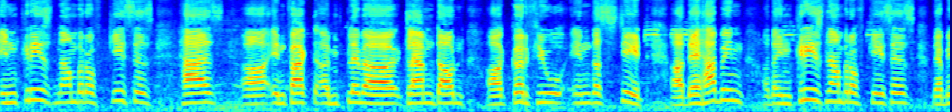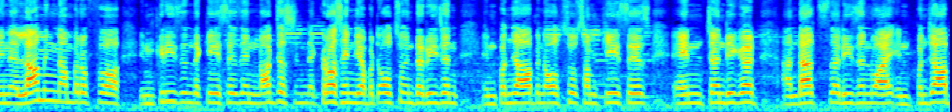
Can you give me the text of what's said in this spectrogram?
increased number of cases has uh, in fact uh, clamped down uh, curfew in the state. Uh, there have been uh, the increased number of cases. There have been alarming number of uh, increase in the cases in not just in, across India but also in the region in Punjab and also some cases in Chandigarh and that's the reason why in Punjab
